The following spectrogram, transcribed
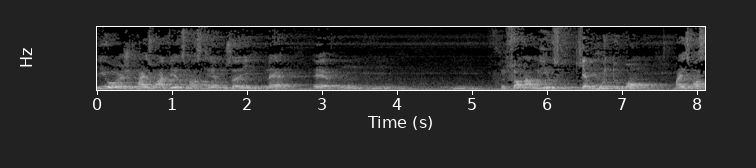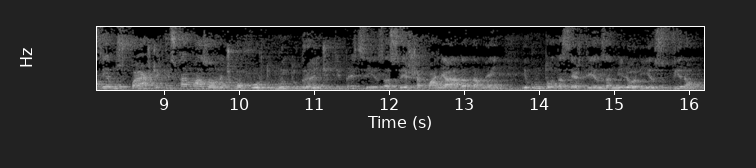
E hoje, mais uma vez, nós temos aí né, é, um funcionalismo que é muito bom, mas nós temos parte que está numa zona de conforto muito grande que precisa ser chacoalhada também e com toda certeza melhorias virão.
